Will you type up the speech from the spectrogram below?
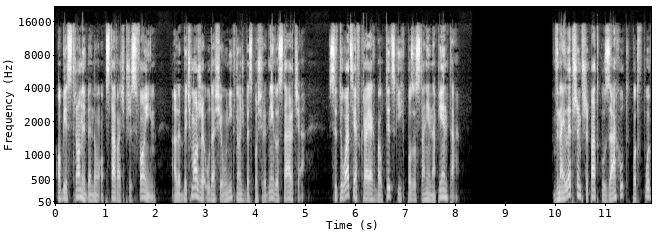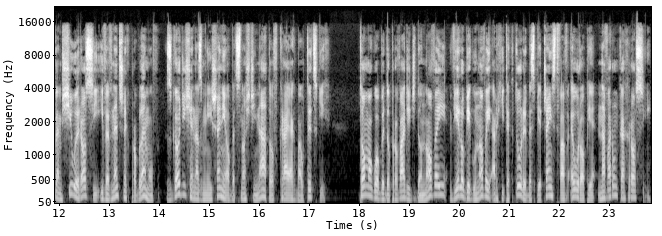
Obie strony będą obstawać przy swoim, ale być może uda się uniknąć bezpośredniego starcia. Sytuacja w krajach bałtyckich pozostanie napięta. W najlepszym przypadku Zachód, pod wpływem siły Rosji i wewnętrznych problemów, zgodzi się na zmniejszenie obecności NATO w krajach bałtyckich. To mogłoby doprowadzić do nowej, wielobiegunowej architektury bezpieczeństwa w Europie na warunkach Rosji.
